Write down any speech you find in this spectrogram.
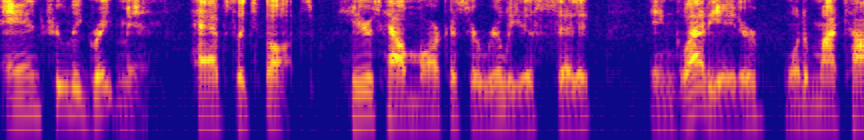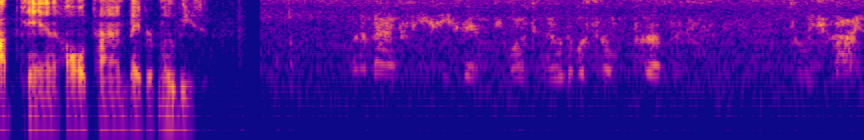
and truly great men have such thoughts. Here's how Marcus Aurelius said it in Gladiator, one of my top 10 all time favorite movies. When a man sees his he wants to know there was some purpose to his life.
